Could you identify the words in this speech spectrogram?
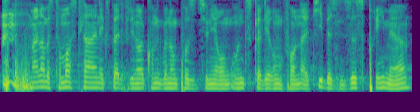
mein Name ist Thomas Klein, Experte für die Neukundengewinnung, Positionierung und Skalierung von IT-Businesses primär.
